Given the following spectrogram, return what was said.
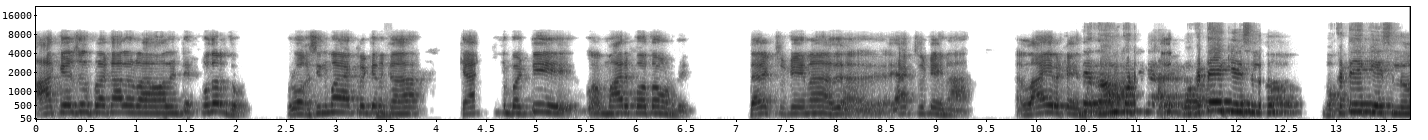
ఆ కేసుల ప్రకారం రావాలంటే కుదరదు. ఇప్పుడు ఒక సినిమా యాక్టర్ కనుక క్యారెక్టర్ బట్టి మారిపోతా ఉంటుంది డైరెక్టర్ కైనా యాక్టర్ కైనా లాయర్ అంటే కైనా రామకోటయ్య గారు ఒకటే కేసులో ఒకటే కేసులో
